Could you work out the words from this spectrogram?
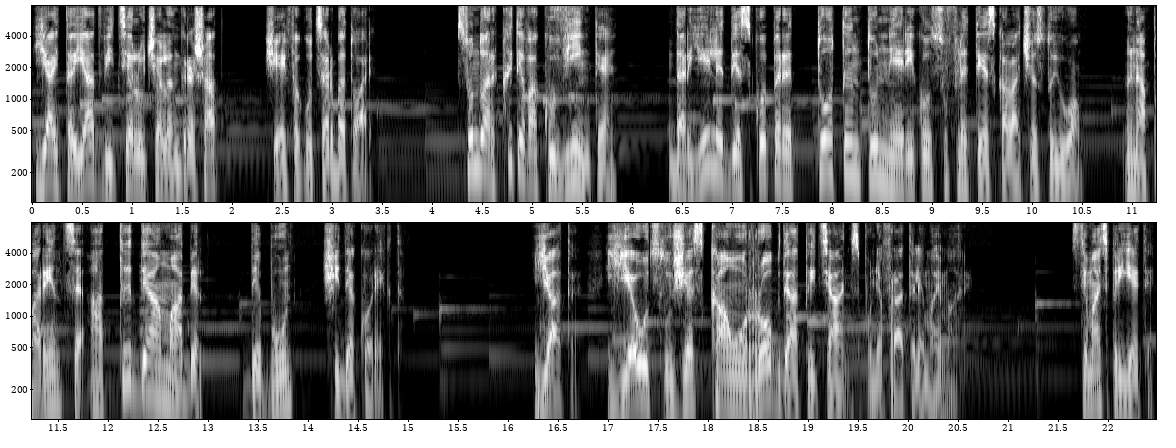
i-ai tăiat vițelul cel îngrășat și ai făcut sărbătoare. Sunt doar câteva cuvinte, dar ele descoperă tot întunericul sufletesc al acestui om, în aparență atât de amabil – de bun și de corect. Iată, eu îți slujesc ca un rob de atâția ani, spune fratele mai mare. Stimați prieteni,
